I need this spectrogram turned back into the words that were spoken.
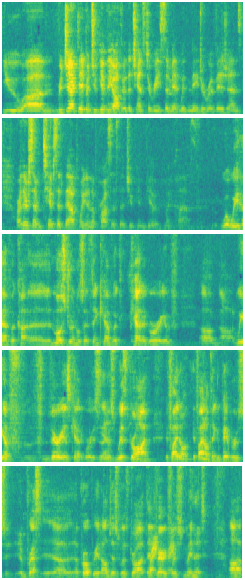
you um, reject it, but you give the author the chance to resubmit with major revisions. Are there some tips at that point in the process that you can give my class? Well, we have a uh, most journals, I think, have a category of. Um, uh, we have various categories. There's Yeah. withdrawn. If I don't, if I don't think a paper is impress, uh, appropriate, I'll just withdraw it that Right, very right. first minute. Uh,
